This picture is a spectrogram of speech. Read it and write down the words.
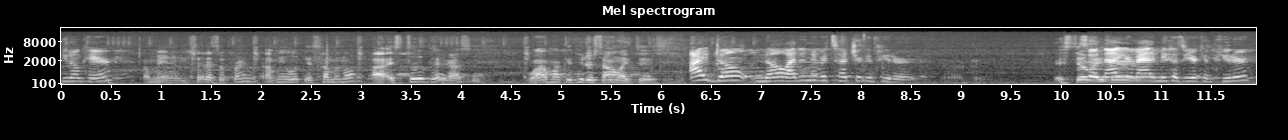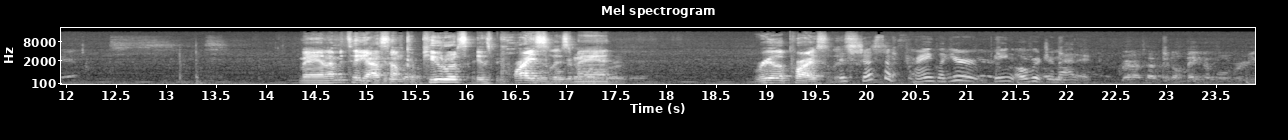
You don't care? I mean, you said it's a prank. I mean, look, it's coming off. I, it's still there. I see. Why my computer sound like this? I don't know. I didn't ever touch your computer. It's still So right now there. you're mad at me because of your computer? Man, let me tell y'all something. Computers is priceless, man. Real priceless. It's just a prank. Like you're being over dramatic. Grandma tried to put no makeup over it either.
